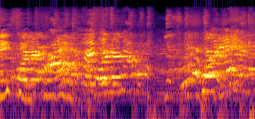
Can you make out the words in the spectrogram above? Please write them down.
Macy. Quarter. Quarter. Quarter.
